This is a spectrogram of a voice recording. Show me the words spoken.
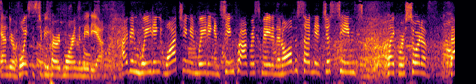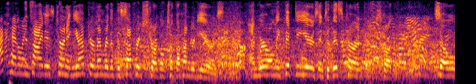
and their voices to be heard more in the media. I've been waiting, watching and waiting and seeing progress made, and then all of a sudden it just seems like we're we're sort of backpedaling. The tide is turning. You have to remember that the suffrage struggle took 100 years, and we're only 50 years into this current struggle. So,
